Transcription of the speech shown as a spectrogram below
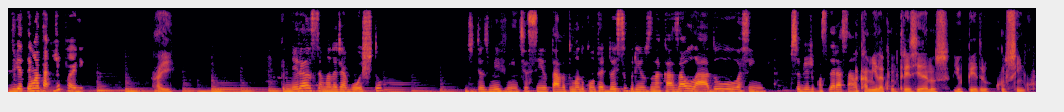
devia ter um ataque de pânico. Aí? Primeira semana de agosto de 2020, assim, eu tava tomando conta de dois sobrinhos na casa ao lado, assim, sobrinho de consideração. A Camila com 13 anos e o Pedro com 5.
